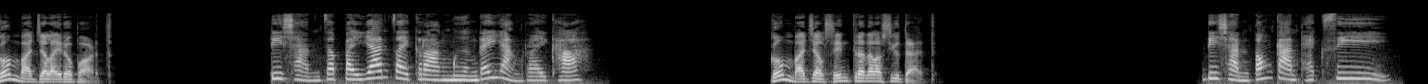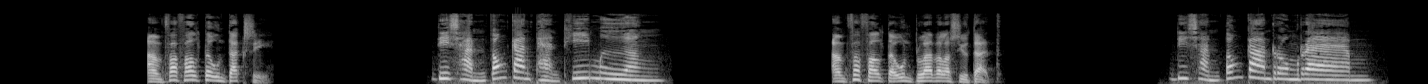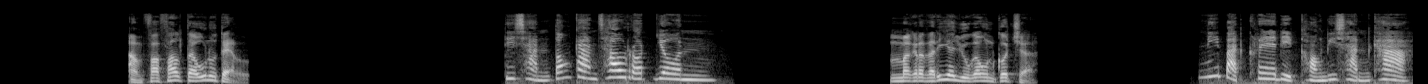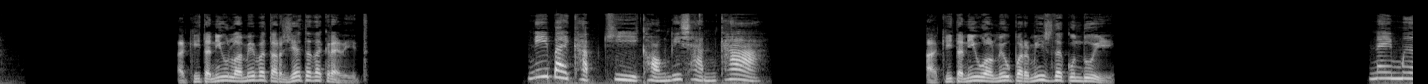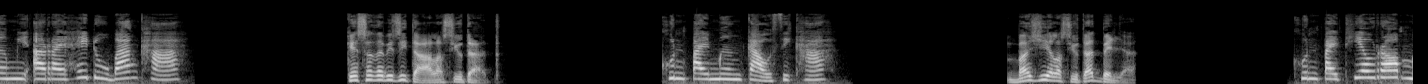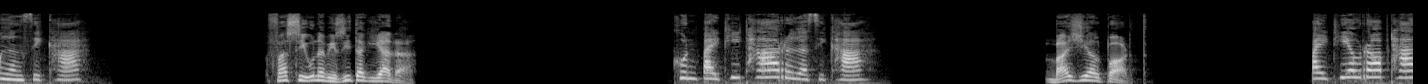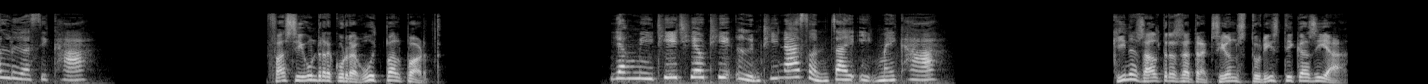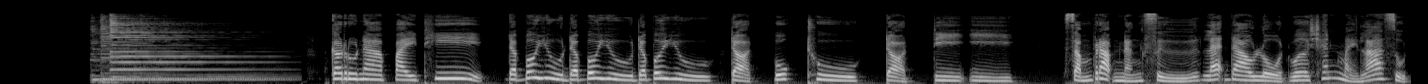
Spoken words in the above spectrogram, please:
Com vaig a l'aeroport? ดิฉันจะไปย่านใจกลางเมืองได้อย่างไรคะ Com vaig al centre de la ciutat? ดิฉันต้องการแท็กซี่ Em fa falta un taxi. ดิฉันต้องการแผนที่เมือง Em fa falta un pla de la ciutat. ดิฉันต้องการโรงแรม Em fa falta un hotel. ดิฉันต้องการเช่ารถยนต์ M'agradaria llogar un cotxe. นี่บัตรเครดิตของดิฉันค่ะ Aquí teniu la meva targeta de crèdit. นี่ใบขับขี่ของดิฉันค่ะ Aquí teniu el meu permís de conduir. ในเมืองมีอะไรให้ดูบ้างคะ Què s'ha de visitar a la ciutat? คุณไปเมืองเก่าสิคะ Vagi a la ciutat vella. คุณไปเที่ยวรอบเมืองสิคะ Faci una visita guiada. คุณไปที่ท่าเรือสิคะ Vagi al port. ไปเที่ยวรอบท่าเรือสิคะ Faci un recorregut pel port. ยังมีที่เที่ยวที่อื่นที่น่าสนใจอีกไหมคะ Quines altres atraccions turístiques hi ha? กรุณาไปที่ www.booktwo.de สำหรับหนังสือและดาวน์โหลดเวอร์ชันใหม่ล่าสุด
